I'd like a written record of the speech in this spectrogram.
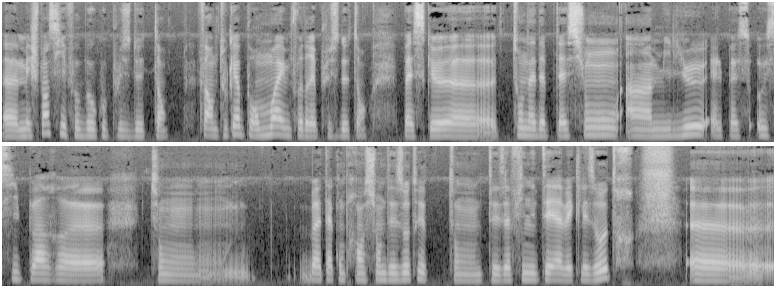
mais je pense qu'il faut beaucoup plus de temps Enfin, en tout cas, pour moi, il me faudrait plus de temps. Parce que euh, ton adaptation à un milieu, elle passe aussi par euh, ton, bah, ta compréhension des autres et ton, tes affinités avec les autres. Euh,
